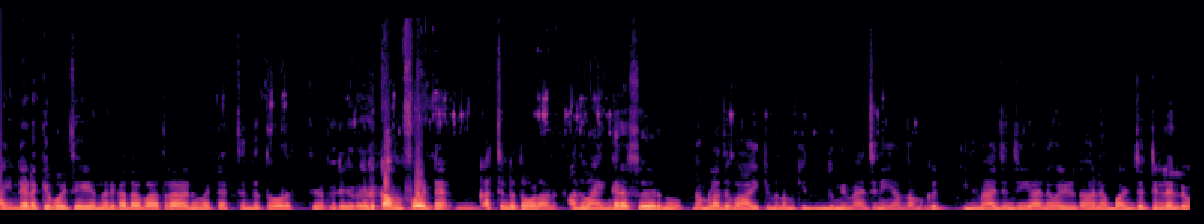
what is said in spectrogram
അതിന്റെ ഇടയ്ക്ക് പോയി ചെയ്യുന്ന ഒരു കഥാപാത്രമാണ് മറ്റേ അച്ഛന്റെ തോളത്ത് എന്റെ കംഫേർട്ട് അച്ഛന്റെ തോളാണ്. അത് ഭയങ്കര രസമായിരുന്നു. അത് വായിക്കുമ്പോൾ നമുക്ക് എന്തും ഇമാജിൻ ചെയ്യാം. നമുക്ക് ഇമാജിൻ ചെയ്യാനോ എഴുതാനോ ബഡ്ജറ്റ് ഇല്ലല്ലോ.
